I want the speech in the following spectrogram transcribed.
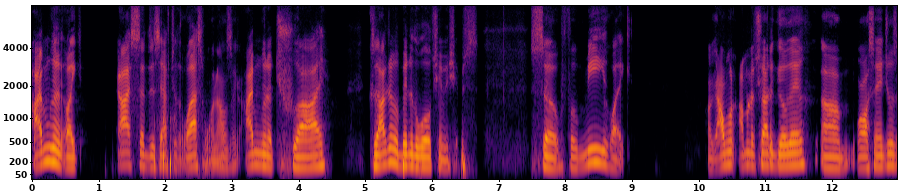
I'm going to, like, I said this after the last one. I was like, I'm going to try, because I've never been to the World Championships. So for me, like, like I want, I'm gonna try to go there. Um, Los Angeles.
